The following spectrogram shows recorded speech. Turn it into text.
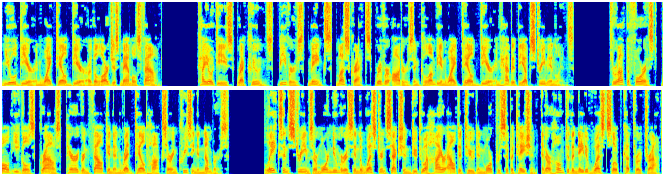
mule deer and white-tailed deer are the largest mammals found. Coyotes, raccoons, beavers, minks, muskrats, river otters and Columbian white-tailed deer inhabit the upstream inlands. Throughout the forest, bald eagles, grouse, peregrine falcon and red-tailed hawks are increasing in numbers. Lakes and streams are more numerous in the western section due to a higher altitude and more precipitation, and are home to the native west slope cutthroat trout.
